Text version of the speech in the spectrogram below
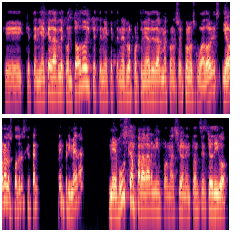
que, que tenía que darle con todo y que tenía que tener la oportunidad de darme a conocer con los jugadores, y ahora los jugadores que están en primera me buscan para darme información, entonces yo digo,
